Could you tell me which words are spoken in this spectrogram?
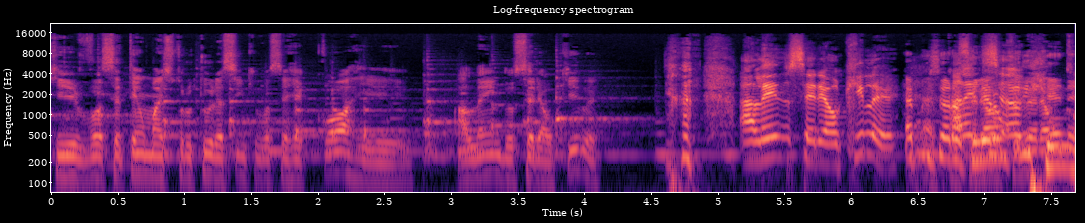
que você tem uma estrutura assim que você recorre além do serial killer? Além do serial killer, É porque o serial killer é um clichê, né,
